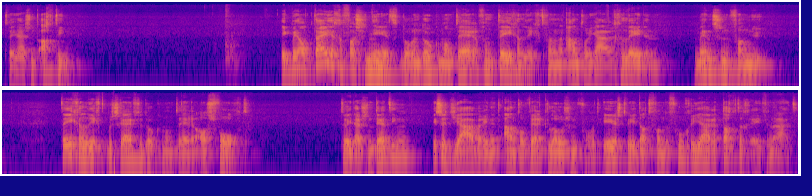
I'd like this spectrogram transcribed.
2018. Ik ben al tijden gefascineerd door een documentaire van Tegenlicht van een aantal jaren geleden, Mensen van Nu. Tegenlicht beschrijft de documentaire als volgt. 2013 is het jaar waarin het aantal werklozen voor het eerst weer dat van de vroege jaren 80 evenaart.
